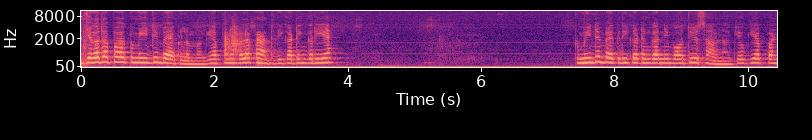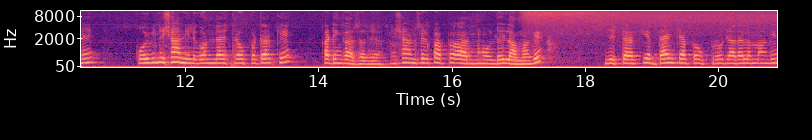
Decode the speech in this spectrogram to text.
ਇਸ ਜਗ੍ਹਾ ਤੇ ਆਪਾਂ ਕਮੀਜ਼ ਦੀ ਬੈਕ ਲਵਾਂਗੇ। ਆਪਾਂ ਨੇ ਪਹਿਲਾਂ ਫਰੰਟ ਦੀ ਕਟਿੰਗ ਕਰੀ ਹੈ। ਕਮੀਜ਼ ਦੇ ਬੈਕ ਦੀ ਕਟਿੰਗ ਕਰਨੀ ਬਹੁਤ ਹੀ ਆਸਾਨ ਆ, ਕਿਉਂਕਿ ਆਪਾਂ ਨੇ ਕੋਈ ਵੀ ਨਿਸ਼ਾਨ ਨਹੀਂ ਲਗਾਉਣਾ ਇਸ ਤਰ੍ਹਾਂ ਉੱਪਰ ਧਰ ਕੇ ਕਟਿੰਗ ਕਰ ਸਕਦੇ ਆ। ਨਿਸ਼ਾਨ ਸਿਰਫ ਆਪਾਂ ਆਰਮ ਹੋਲ ਦਾ ਹੀ ਲਾਵਾਂਗੇ, ਜਿਸ ਤਰ੍ਹਾਂ ਕਿ ਅੱਧਾ ਇੰਚ ਆਪਾਂ ਉੱਪਰੋਂ ਜ਼ਿਆਦਾ ਲਵਾਂਗੇ।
